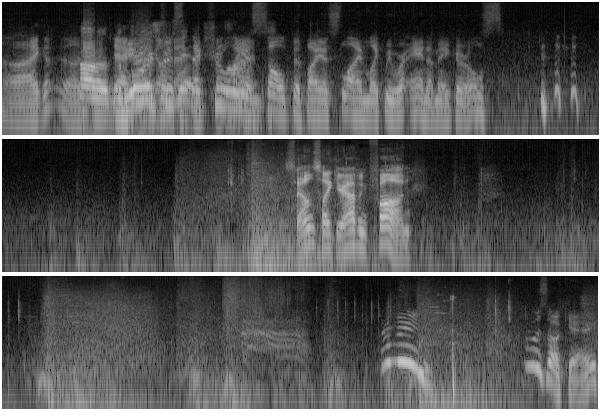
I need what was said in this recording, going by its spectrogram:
ah. I got, uh, Oh, the Jack We were boys got are just sexually assaulted by a slime like we were anime girls. Sounds like you're having fun. I mean, it was okay.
